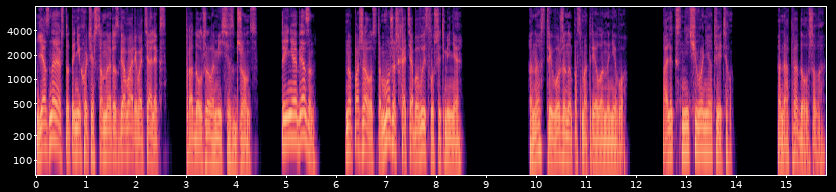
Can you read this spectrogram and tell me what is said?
«Я знаю, что ты не хочешь со мной разговаривать, Алекс продолжила миссис Джонс. «Ты не обязан, но, пожалуйста, можешь хотя бы выслушать меня?» Она встревоженно посмотрела на него. Алекс ничего не ответил. Она продолжила.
